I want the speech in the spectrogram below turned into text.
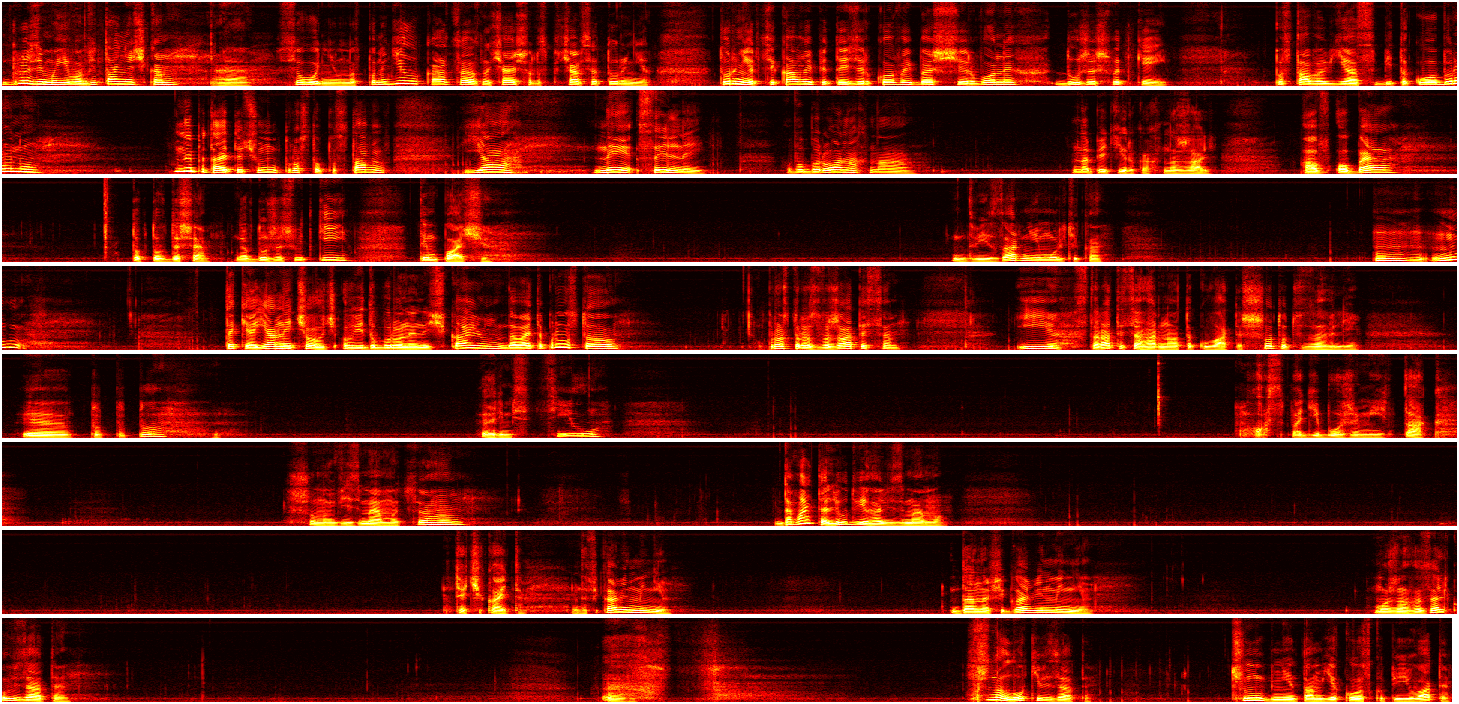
Друзі мої, вам вітаннячка. Е, Сьогодні у нас понеділок, а це означає, що розпочався турнір. Турнір цікавий, п'ятизірковий, без червоних, дуже швидкий. Поставив я собі таку оборону. Не питайте чому, просто поставив. Я не сильний в оборонах на, на п'ятірках, на жаль. А в ОБ Тобто в ДШ. Я в дуже швидкий, тим паче. Дві з армії мультика. Ну, таке, я нічого від оборони не чекаю. Давайте просто, просто розважатися і старатися гарно атакувати. Що тут взагалі? Е. Грімстіл. Господі боже мій. Так. Що ми візьмемо цього? Давайте Людвіга візьмемо. Та чекайте. Нафіга він мені? Да нафіга він мені? Можна газельку взяти. Можна Локі взяти. Чому б мені там є кого скопіювати?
